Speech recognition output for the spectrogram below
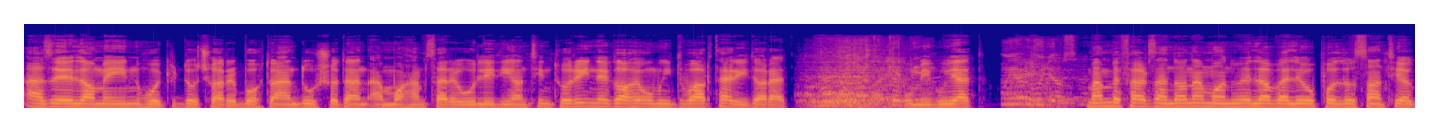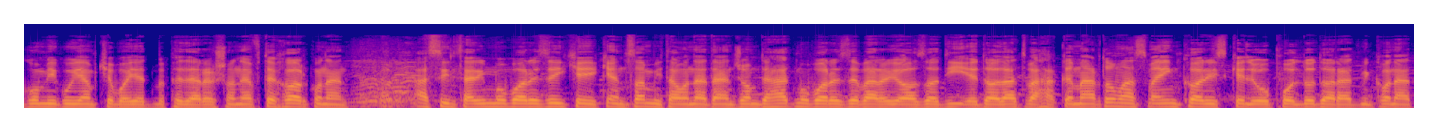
از اعلام این حکم دچار بهت و اندوه شدند اما همسر او لیلیان تینتوری نگاه امیدوارتری دارد. او می‌گوید من به فرزندانم مانوئلا و لئوپولدو سانتیاگو می‌گویم که باید به پدرشان افتخار کنند. اصیل ترین مبارزه ای که یک انسان می‌تواند انجام دهد مبارزه برای آزادی عدالت و حق مردم است و این کاری است که لئوپولدو دارد می‌کند.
